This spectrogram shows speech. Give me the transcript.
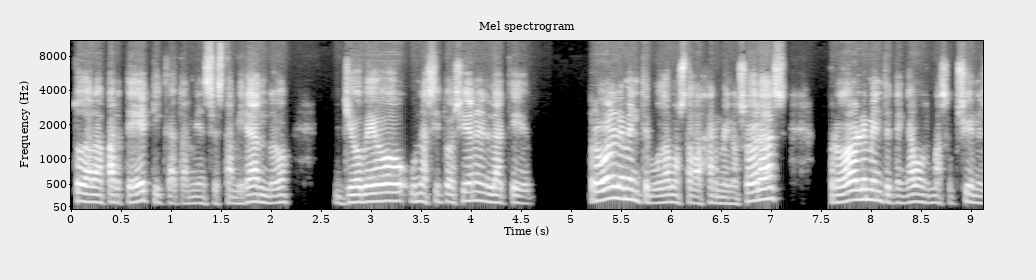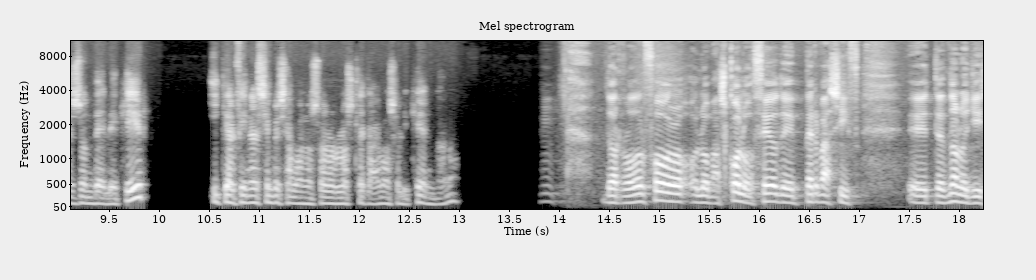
toda la parte ética también se está mirando. Yo veo una situación en la que probablemente podamos trabajar menos horas, probablemente tengamos más opciones donde elegir y que al final siempre seamos nosotros los que acabemos eligiendo. ¿no? Don Rodolfo Lomascolo, CEO de Pervasive eh.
